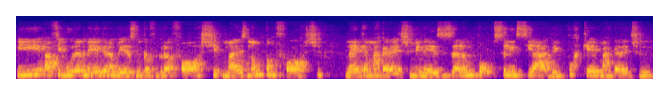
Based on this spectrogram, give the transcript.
e a figura negra mesmo, que é a figura forte, mas não tão forte, né, que é Margarete Menezes, ela é um pouco silenciada. E por que Margarete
